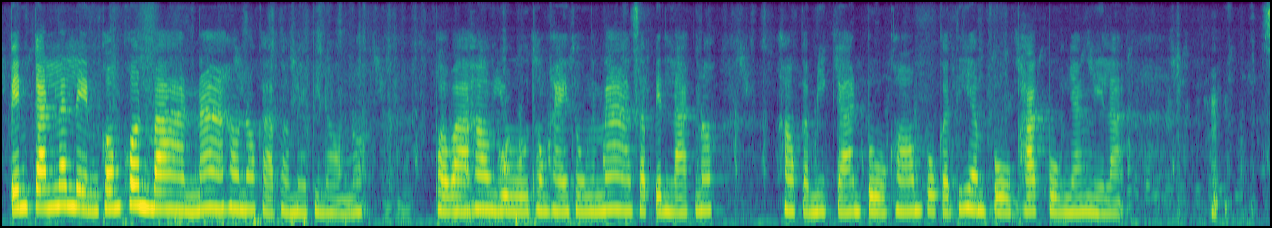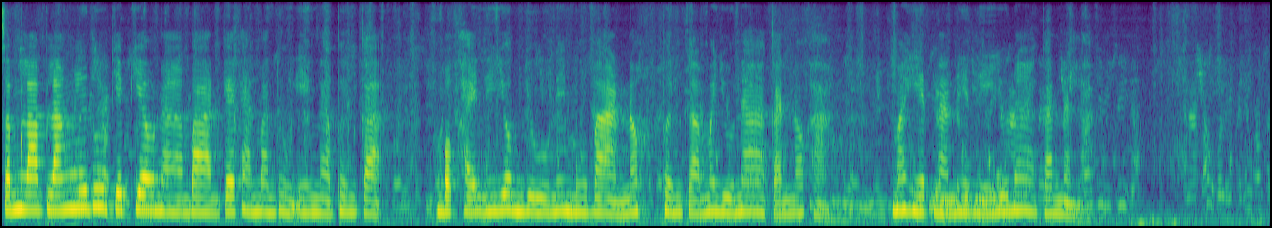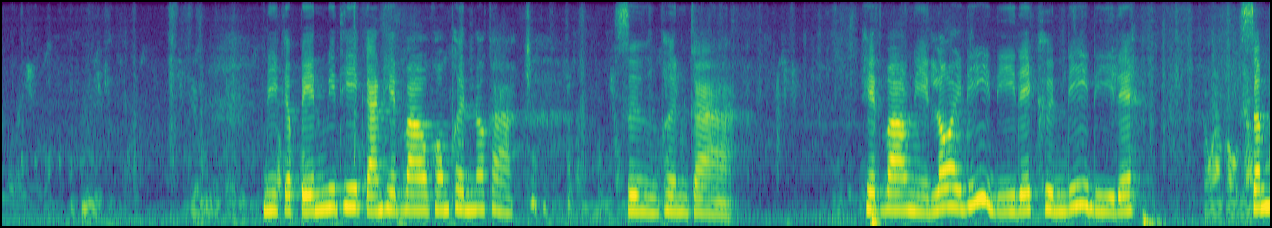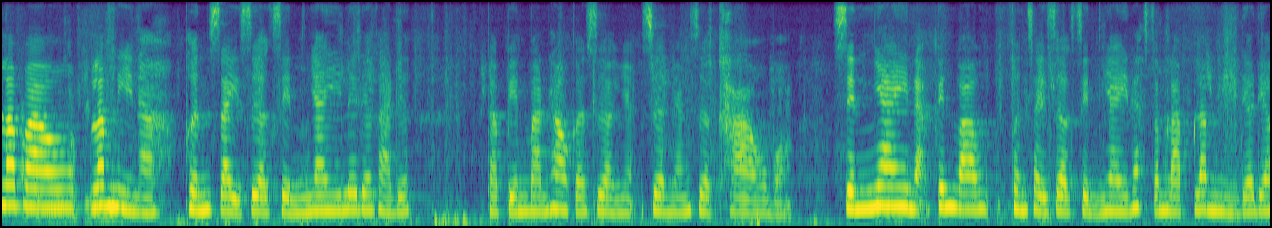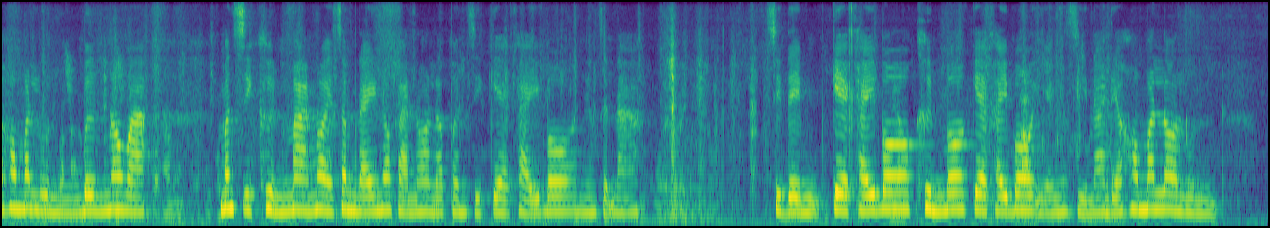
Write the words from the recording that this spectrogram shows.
เป็นการละเล่นของคนบ้านหน้าเฮาเนาะค่ะพ่อแม่พี่น้องเนาะเพราะว่าเฮาอยู่ทงไฮทงหน้าซะเป็นหลักเนาะเฮาก็มีการปลูกหอมปลูกกระเทียมปลูกผักปลูกหยังนี่ล่ะ สำหรับหลังฤดูเก็บเกี่ยวนาบ้านแก้คันบันทุงเองนะเพิ่นก็บ่ใครนิยมอยู่ในหมู่บ้านเนาะเพิ่นก็มาอยู่หน้ากันเนาะค่ะ มาเฮ็ดนั่นเฮ็ดนี้อยู่หน้ากันนั่นล่ะนี่ก็เป็นวิธีการเฮ็ดวาวของเพิ่นเนาะค่ะ ซึ่งเพิ่นก็เฮ็ดวาวนี่ลอยดีดีเด้ขึ้นดีดีเด้สำหรับวาวลำนี้นะ เพิ่นใส่เสือกเส้นใหญ่เลยเด้อค่ะเด้อถ้าเป็นบ้านเฮาก็เสือกเนี่ยเสือกหยังเสือกขาวบ่เส้นใหญ่น่ะเป็นวาวเพิ่นใส่เสือกเส้นใหญ่นะสำหรับลำนี้เดี๋ยวเดี๋ยวเฮามาลุ้นเบิ่งเนาะว่า มันสิขึ้นมากน้อยซำใดเนาะค่ะเนาะแล้วเพิ่นสิแก้ไขบ่หยังซั่นนะสิได้แก้ไขบ่ขึ้นบ่แก้ไขบ่อีหยังจังซี่นะเดี๋ยวเฮามาล่อลุ้น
